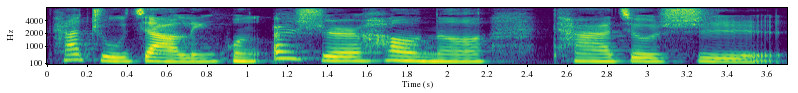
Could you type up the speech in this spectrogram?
他主角灵魂二十二号呢，他就是。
